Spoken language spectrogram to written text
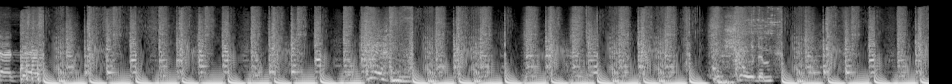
Show them.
